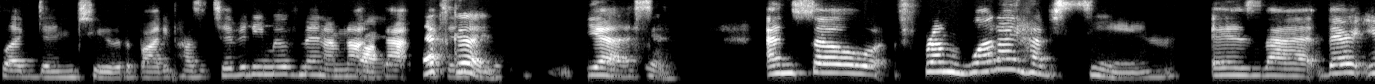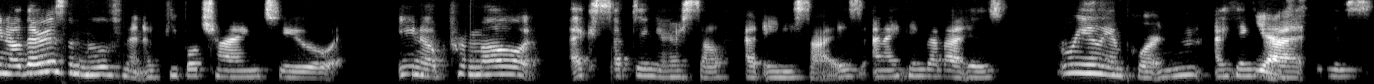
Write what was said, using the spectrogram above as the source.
plugged into the body positivity movement. I'm not right. that. That's good. Yes. That's good. And so, from what I have seen, is that there, you know, there is a movement of people trying to, you know, promote accepting yourself at any size. And I think that that is really important. I think yes. that is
